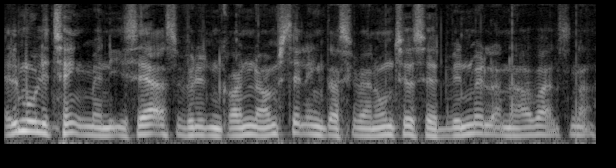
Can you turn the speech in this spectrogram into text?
alle mulige ting, men især selvfølgelig den grønne omstilling. Der skal være nogen til at sætte vindmøllerne op og alt sådan noget.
